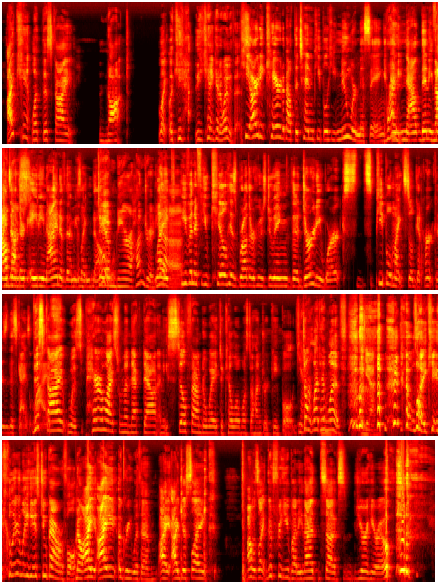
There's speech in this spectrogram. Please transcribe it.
I can't let this guy not like like he ha- he can't get away with this. he already cared about the ten people he knew were missing, Right. and now then he Now finds out there's there's 89 of them. He's like, no, damn near a hundred. like yeah. even if you kill his brother who's doing the dirty works, people might still get hurt because this guy's alive. this guy was paralyzed from the neck down, and he still found a way to kill almost a hundred people. Yeah. Don't let him mm. live. Yeah, like he, clearly he is too powerful. No, I I agree with him. I I just like I was like, good for you, buddy. That sucks. You're a hero.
